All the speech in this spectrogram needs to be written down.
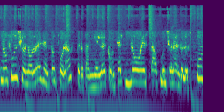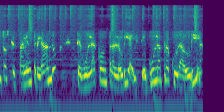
no funcionó lo de centros poblados, pero también lo de Concel no está funcionando. Los puntos que están entregando, según la Contraloría y según la Procuraduría,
